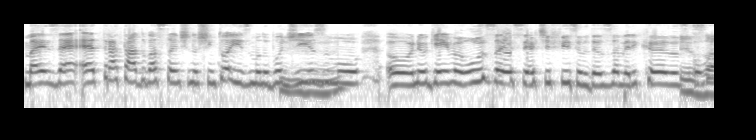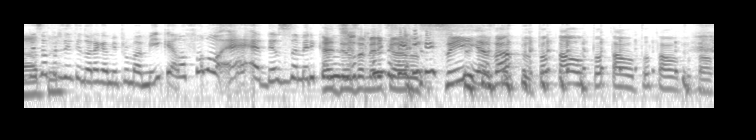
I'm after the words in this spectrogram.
Mas é, é, tratado bastante no shintoísmo, no budismo. Uhum. O New Gaiman usa esse artifício no Deuses Americanos. Exato. Uma vez eu apresentei Noragami pra uma amiga e ela falou: é, é Deuses Americanos. É Deuses Americanos. Sim, exato. Total, total, total, total.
